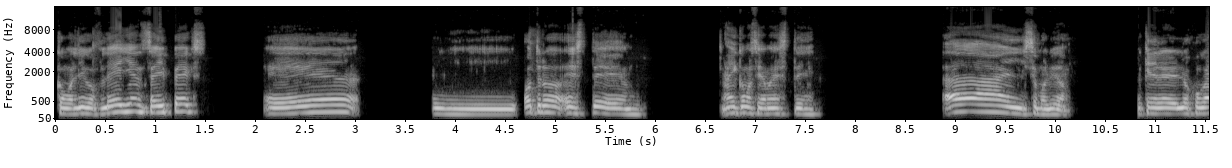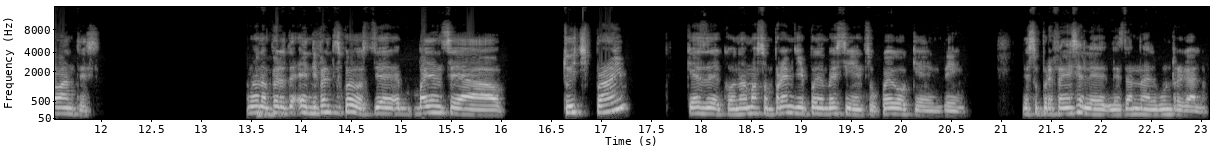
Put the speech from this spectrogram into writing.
como League of Legends, Apex, eh, y otro, este, ay, ¿cómo se llama este? Ay, se me olvidó, que lo jugaba antes. Bueno, pero en diferentes juegos, ya, váyanse a Twitch Prime, que es de, con Amazon Prime, y pueden ver si en su juego que de, de su preferencia le- les dan algún regalo.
